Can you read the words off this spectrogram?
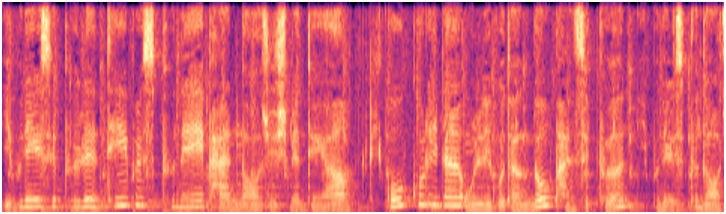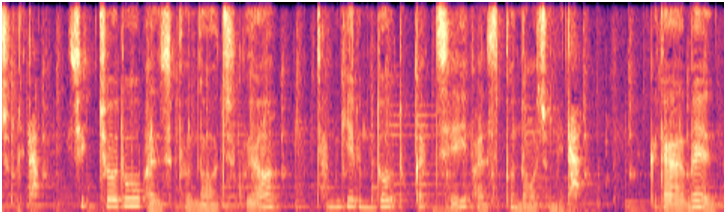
2분의 1스푼은 테이블 스푼에 반 넣어주시면 돼요. 그리고 꿀이나 올리고당도 반 스푼 2분의 1스푼 넣어줍니다. 식초도 반 스푼 넣어주고요. 참기름도 똑같이 반 스푼 넣어줍니다. 그 다음은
